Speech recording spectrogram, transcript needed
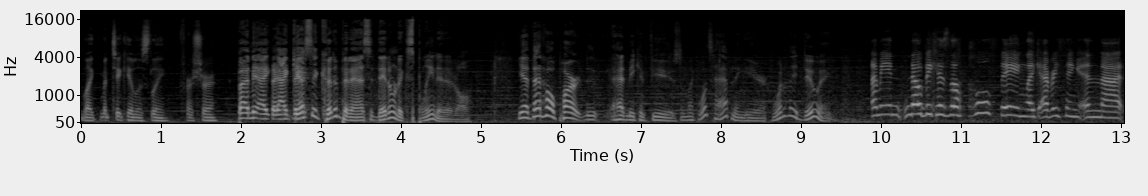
like meticulously for sure. But I mean, I, They- I they- guess it could have been acid. They don't explain it at all. Yeah, that whole part had me confused. I'm like, what's happening here? What are they doing? I mean, no, because the whole thing, like everything in that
